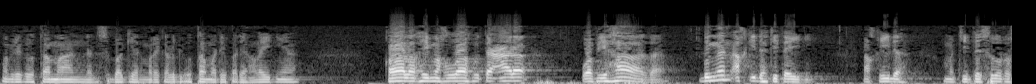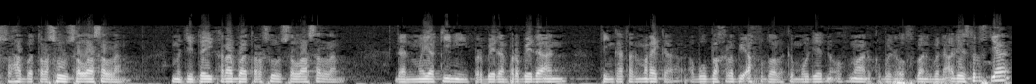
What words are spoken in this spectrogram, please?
memiliki keutamaan dan sebagian mereka lebih utama daripada yang lainnya. Qala rahimahullahu taala wa fi dengan akidah kita ini, akidah mencintai seluruh sahabat Rasul sallallahu alaihi wasallam, mencintai kerabat Rasul sallallahu alaihi wasallam dan meyakini perbedaan-perbedaan tingkatan mereka. Abu Bakar lebih afdal, kemudian Utsman, kemudian Utsman bin Ali seterusnya.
